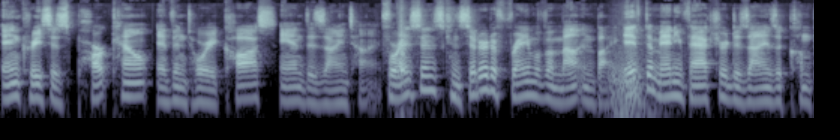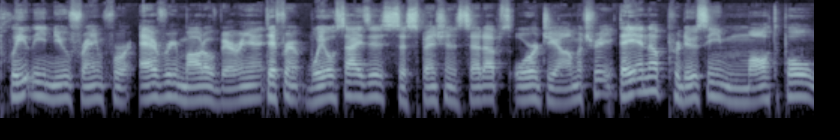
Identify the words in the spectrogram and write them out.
increases part count, inventory costs, and design time. For instance, consider the frame of a mountain bike. If the manufacturer designs a completely new frame for every model variant, different wheel sizes, suspension setups, or geometry, they end up producing multiple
